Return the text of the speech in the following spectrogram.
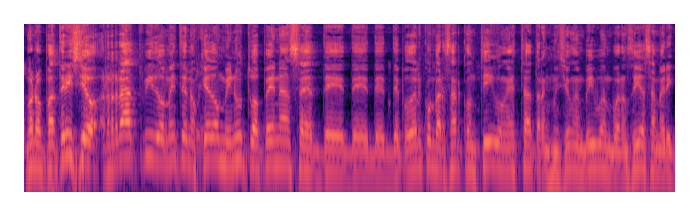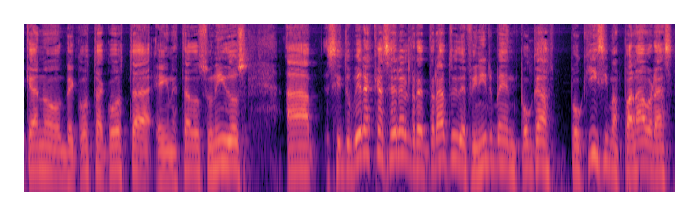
Bueno, Patricio, rápidamente nos queda un minuto apenas eh, de, de, poder conversar contigo en esta transmisión en vivo en Buenos Días Americano de costa a costa en Estados Unidos. Ah, si tuvieras que hacer el retrato y definirme en pocas, poquísimas palabras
